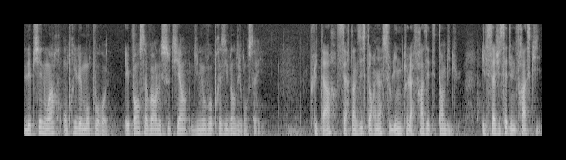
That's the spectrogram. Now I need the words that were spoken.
Les pieds noirs ont pris le mot pour eux et pensent avoir le soutien du nouveau président du Conseil. Plus tard, certains historiens soulignent que la phrase était ambiguë. Il s'agissait d'une phrase qui,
